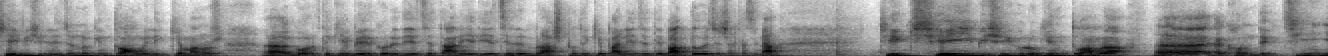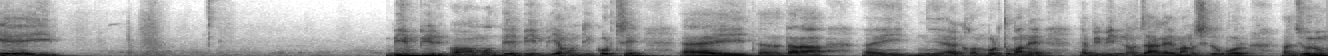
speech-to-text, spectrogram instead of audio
সেই বিষয়ের জন্য কিন্তু আওয়ামী লীগকে মানুষ ঘর থেকে বের করে দিয়েছে, তাড়িয়ে দিয়েছে, রাষ্ট্র থেকে পালিয়ে যেতে বাধ্য হয়েছে শেখ হাসিনা। ঠিক সেই বিষয়গুলো কিন্তু আমরা এখন দেখছি এই বিএনপির মধ্যে বিএনপি এমনটি করছে এই তারা, এই এখন বর্তমানে বিভিন্ন জায়গায় মানুষের উপর জুলুম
